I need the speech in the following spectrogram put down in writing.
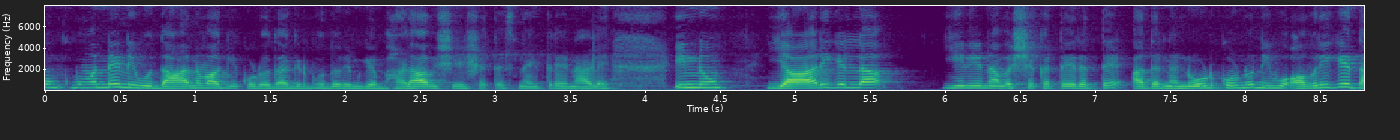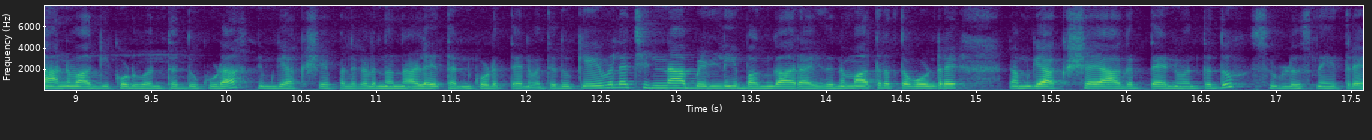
ಕುಂಕುಮವನ್ನೇ ನೀವು ದಾನವಾಗಿ ಕೊಡೋದಾಗಿರ್ಬೋದು ನಿಮಗೆ ಬಹಳ ವಿಶೇಷತೆ ಸ್ನೇಹಿತರೆ ನಾಳೆ. ಇನ್ನು ಯಾರಿಗೆಲ್ಲ ಏನೇನು ಅವಶ್ಯಕತೆ ಇರುತ್ತೆ ಅದನ್ನು ನೋಡಿಕೊಂಡು ನೀವು ಅವರಿಗೆ ದಾನವಾಗಿ ಕೊಡುವಂಥದ್ದು ಕೂಡ ನಿಮಗೆ ಅಕ್ಷಯ ಫಲಗಳನ್ನು ನಾಳೆ ತಂದುಕೊಡುತ್ತೆ ಅನ್ನುವಂಥದ್ದು. ಕೇವಲ ಚಿನ್ನ, ಬೆಳ್ಳಿ, ಬಂಗಾರ ಇದನ್ನು ಮಾತ್ರ ತೊಗೊಂಡ್ರೆ ನಮಗೆ ಅಕ್ಷಯ ಆಗುತ್ತೆ ಅನ್ನುವಂಥದ್ದು ಸುಳ್ಳು ಸ್ನೇಹಿತರೆ.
